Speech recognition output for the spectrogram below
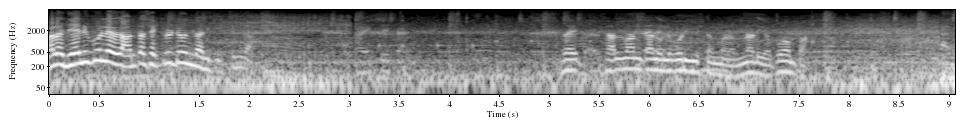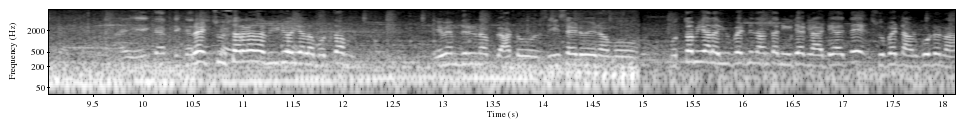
మళ్ళీ దేనికి కూడా లేదు అంత సెక్యూరిటీ ఉంది దానికి. కింద. రైట్ సల్మాన్ ఖాన్ ఇల్లు కూడా చూసినాం మనం. నడిగా పోంపా రైట్ చూస్తారు కదా వీడియో ఇలా మొత్తం. ఏమేమి తిరిగిన అటు సీ సైడ్ పోయినాము. మొత్తం ఇలా చూపెట్టింది అంతా నీట్గా క్లారిటీ అయితే చూపెట్టిన అనుకుంటున్నా.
